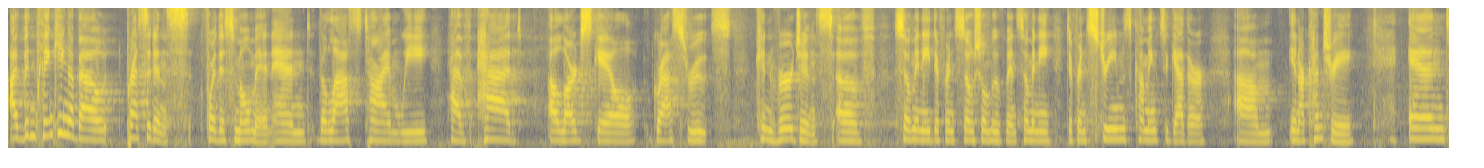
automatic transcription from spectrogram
I've been thinking about precedents for this moment, and the last time we have had a large scale grassroots convergence of so many different social movements, so many different streams coming together um, in our country. And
